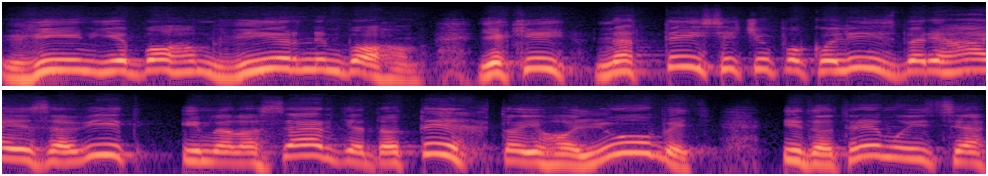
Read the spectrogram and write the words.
Він є Богом вірним Богом, який на тисячу поколінь зберігає завіт і милосердя до тих, хто його любить і дотримується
